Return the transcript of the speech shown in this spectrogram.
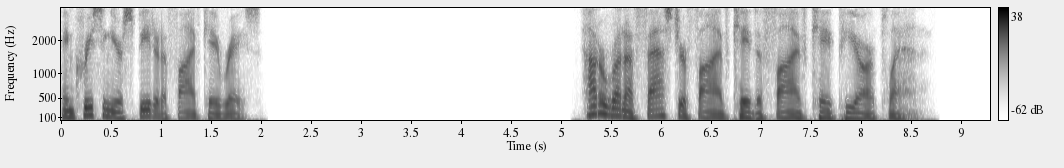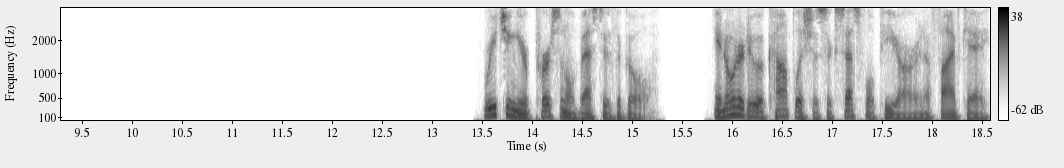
increasing your speed at a 5K race. How to run a faster 5K The 5K PR plan. Reaching your personal best is the goal. In order to accomplish a successful PR in a 5K,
